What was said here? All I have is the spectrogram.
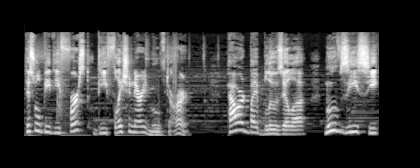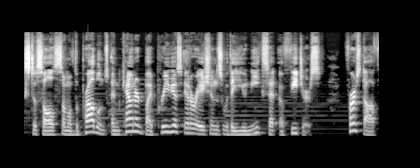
This will be the first deflationary move to earn. Powered by Bluezilla, MoveZ seeks to solve some of the problems encountered by previous iterations with a unique set of features. First off,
